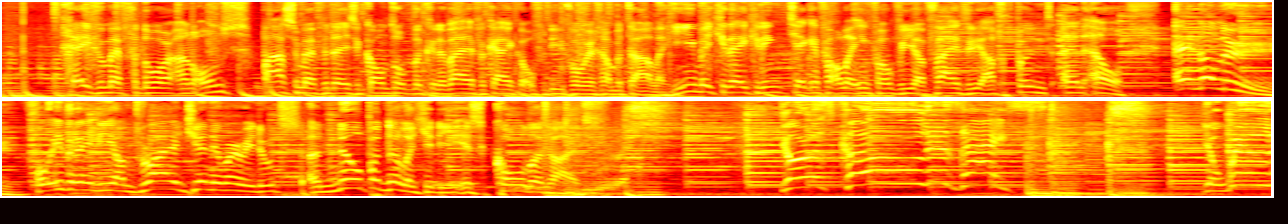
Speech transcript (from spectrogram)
Geef hem even door aan ons. Paas hem even deze kant op. Dan kunnen wij even kijken of we die voor je gaan betalen. Hier met je rekening. Check even alle info via 538.nl. En dan nu, voor iedereen die aan Dry January doet... een 0.0'tje, die is cold as ice. You're as cold as ice. You're willing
